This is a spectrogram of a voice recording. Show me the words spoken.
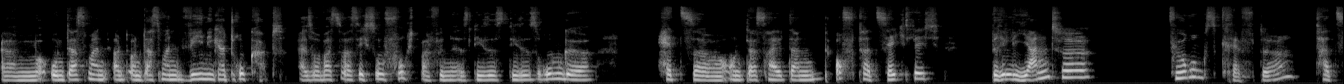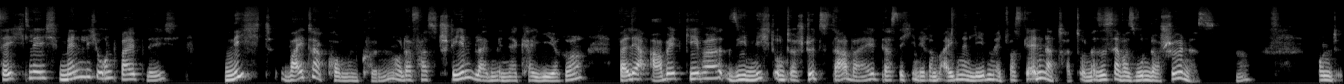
ähm, und, dass man, und, und dass man weniger Druck hat. Also was, was ich so furchtbar finde, ist dieses, dieses Rumge Hetze und dass halt dann oft tatsächlich brillante Führungskräfte tatsächlich männlich und weiblich nicht weiterkommen können oder fast stehen bleiben in der Karriere, weil der Arbeitgeber sie nicht unterstützt dabei, dass sich in ihrem eigenen Leben etwas geändert hat. Und das ist ja was Wunderschönes. Ne? Und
